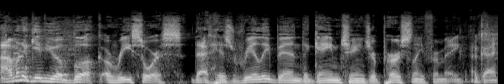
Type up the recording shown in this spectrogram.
I'm going to give you a book, a resource that has really been the game changer personally for me. Okay.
